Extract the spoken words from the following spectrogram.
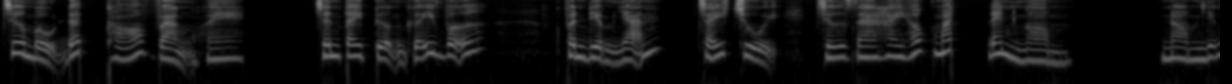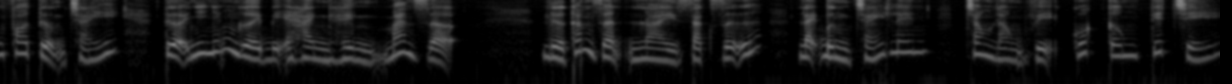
trơ màu đất thó vàng hoe. Chân tay tượng gãy vỡ, phần điểm nhãn cháy trụi, chớ ra hai hốc mắt đen ngòm. Nòm những pho tượng cháy tựa như những người bị hành hình man dợ. Lửa căm giận loài giặc dữ lại bừng cháy lên trong lòng vị quốc công tiết chế.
